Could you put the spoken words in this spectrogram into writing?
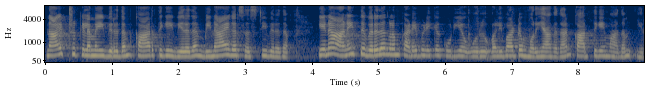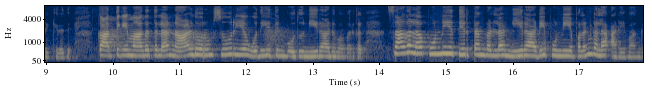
ஞாயிற்றுக்கிழமை விரதம் கார்த்திகை விரதம் விநாயகர் சஷ்டி விரதம். என அனைத்து விரதங்களும் கடைபிடிக்கக்கூடிய ஒரு வழிபாட்டு முறையாக தான் கார்த்திகை மாதம் இருக்கிறது. கார்த்திகை மாதத்தில் நாள்தோறும் சூரிய உதயத்தின் போது நீராடுபவர்கள். சகல புண்ணிய தீர்த்தங்களில் நீராடி புண்ணிய பலன்களை அடைவாங்க.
